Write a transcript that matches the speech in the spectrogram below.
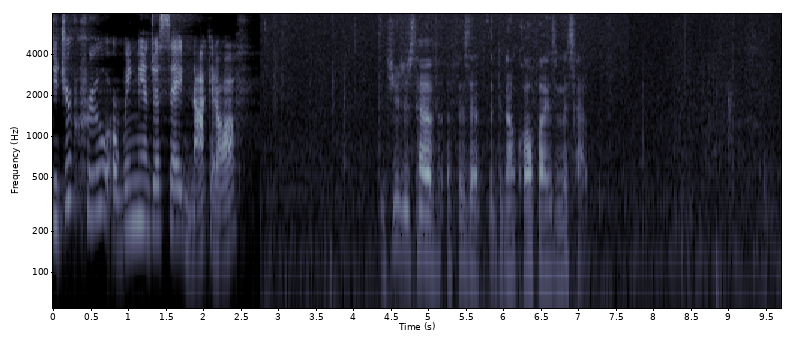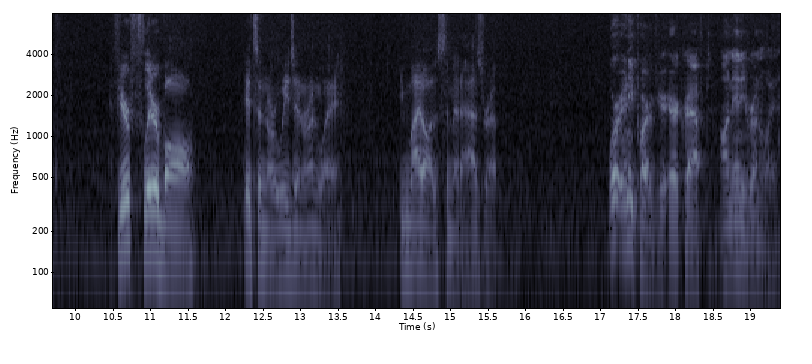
Did your crew or wingman just say, knock it off? Did you just have a PHYSEP that did not qualify as a mishap? If your FLIR ball hits a Norwegian runway, you might ought to submit a HAZREP. Or any part of your aircraft on any runway.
